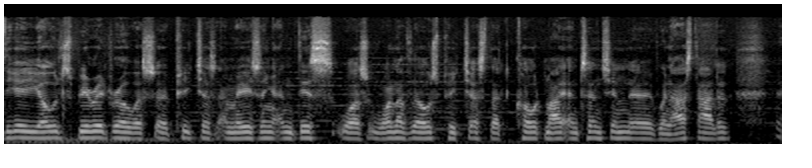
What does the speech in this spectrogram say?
the old Spirit Rovers uh, pictures amazing, and this was one of those pictures that caught my attention uh, when I started uh,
